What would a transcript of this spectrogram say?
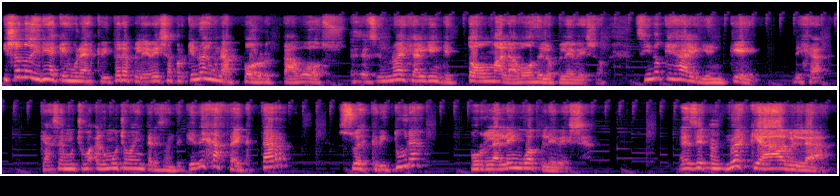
Y yo no diría que es una escritora plebeya porque no es una portavoz, es decir, no es alguien que toma la voz de lo plebeyo, sino que es alguien que deja, que hace mucho, algo mucho más interesante, que deja afectar su escritura por la lengua plebeya. Es decir, no es que habla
